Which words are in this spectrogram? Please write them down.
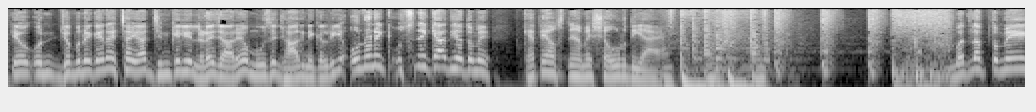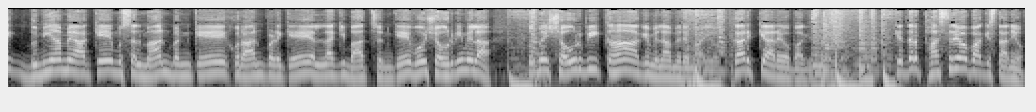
कि उन, जब उन्हें कहना अच्छा यार जिनके लिए लड़े जा रहे हो मुँह से झाग निकल रही है उन्होंने उसने क्या दिया तुम्हें? कहते हैं उसने हमें शऊर दिया है। मतलब तुम्हें दुनिया में आके मुसलमान बन के कुरान पढ़ के अल्लाह की बात सुन के वो शौर नहीं मिला। तुम्हें शौर भी कहाँ आके मिला मेरे भाइयों? कर क्या रहे हो पाकिस्तान? किधर फंस रहे हो पाकिस्तानी हो?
